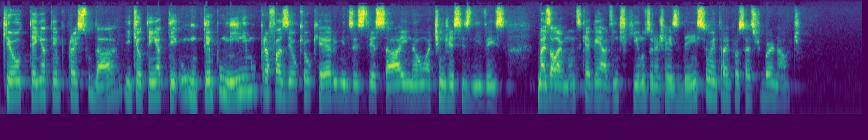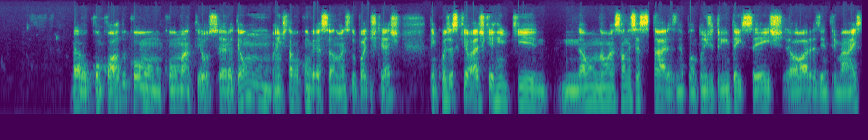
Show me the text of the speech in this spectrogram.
que eu tenha tempo para estudar e que eu tenha te um tempo mínimo para fazer o que eu quero e me desestressar e não atingir esses níveis mais alarmantes, que é ganhar 20 quilos durante a residência ou entrar em processo de burnout. É, eu concordo com, com o Matheus. Era até um. A gente estava conversando antes do podcast. Tem coisas que eu acho que, gente, que não, não são necessárias, né? Plantões de 36 horas entre mais.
